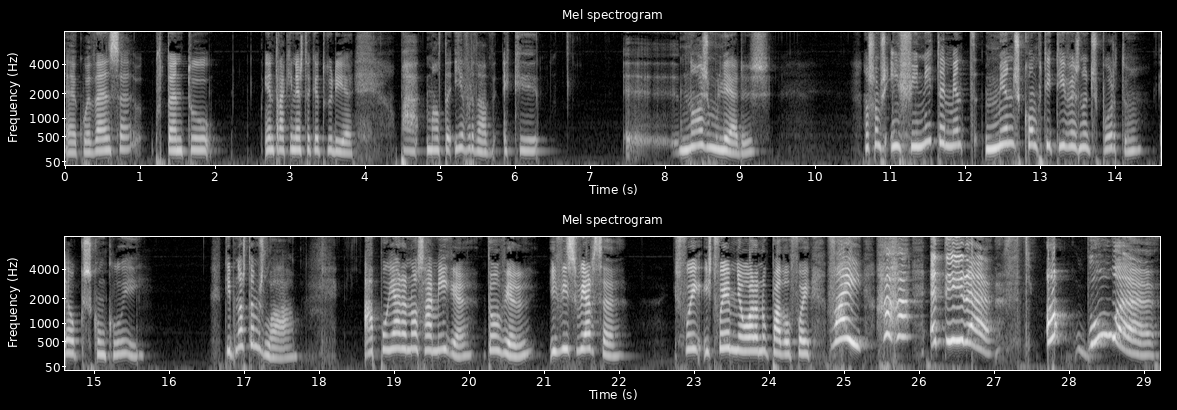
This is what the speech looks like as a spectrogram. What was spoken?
eh, com a dança. Portanto, entra aqui nesta categoria. Pá, malta, e a verdade é que uh, nós mulheres nós somos infinitamente menos competitivas no desporto. É o que se conclui. Tipo, nós estamos lá a apoiar a nossa amiga. Estão a ver? E vice-versa. Isto foi, isto foi a minha hora no paddle. Foi, vai, haha, atira. Oh, boa.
